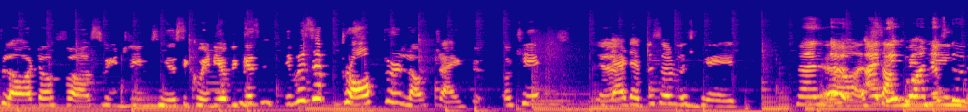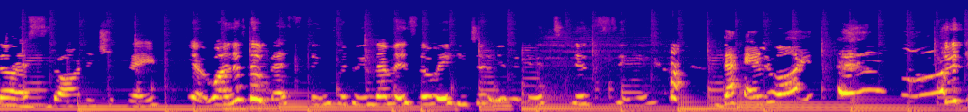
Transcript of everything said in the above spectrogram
plot of uh, Sweet Dreams music video because it was a proper love triangle. Okay, Yeah. that episode was great. Man, the, Uh, I think one of the, the best, Dawn and shit, right? Yeah, one of the best things between them is the way Heechul imitates his singing. The head voice. It,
